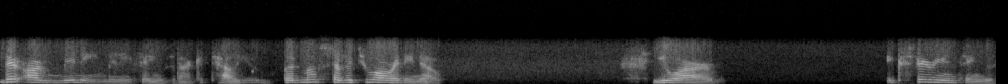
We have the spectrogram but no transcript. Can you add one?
There are many, many things that I could tell you, but most of it you already know. You are experiencing this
